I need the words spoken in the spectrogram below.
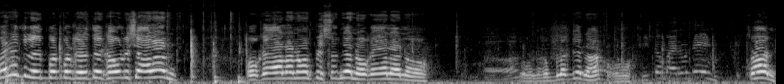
Paano ito na ibabal ganito? Ikaw ulit si Alan. O, kay Alan naman piso niyan, o. Kay Alan, o. O, naka-vlog yan, ha. O. Dito mayroon din. Saan?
